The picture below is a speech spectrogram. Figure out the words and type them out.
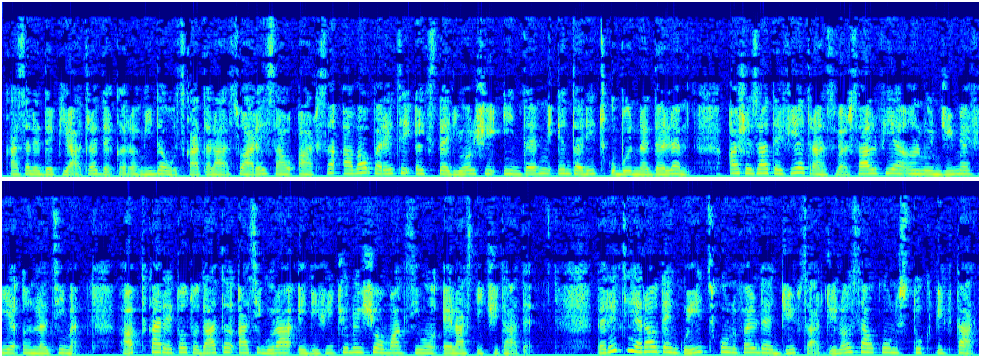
Casele de piatră, de cărămidă uscată la soare sau arsă, aveau pereții exteriori și interni întăriți cu bârne de lemn, așezate fie transversal, fie în lungime, fie în lățime, fapt care totodată asigura edificiului și o maximă elasticitate. Pereții erau tencuiți cu un fel de gips argilos sau cu un stuc pictat.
